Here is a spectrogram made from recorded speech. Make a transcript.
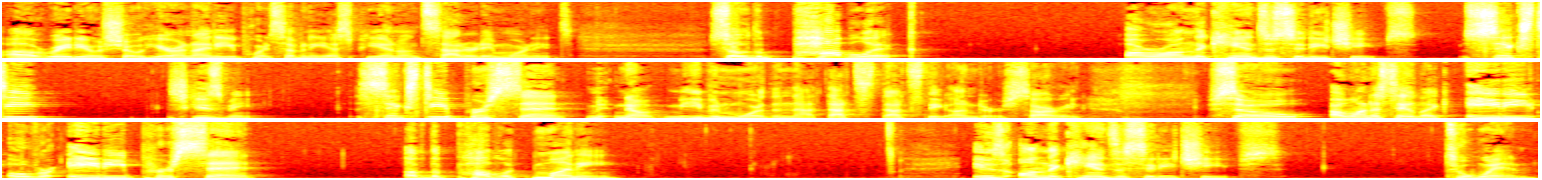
uh, radio show here on 98.7 ESPN on Saturday mornings. So the public are on the Kansas City Chiefs. 60, excuse me, 60%, no, even more than that. That's that's the under, sorry. So I want to say like 80 over 80% of the public money is on the Kansas City Chiefs to win.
